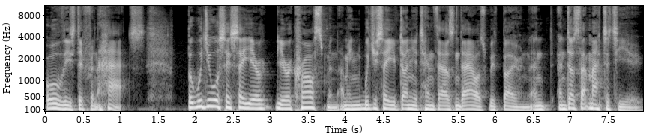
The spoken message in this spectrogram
all these different hats. But would you also say you're you're a craftsman? I mean, would you say you've done your ten thousand hours with bone, and and does that matter to you?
